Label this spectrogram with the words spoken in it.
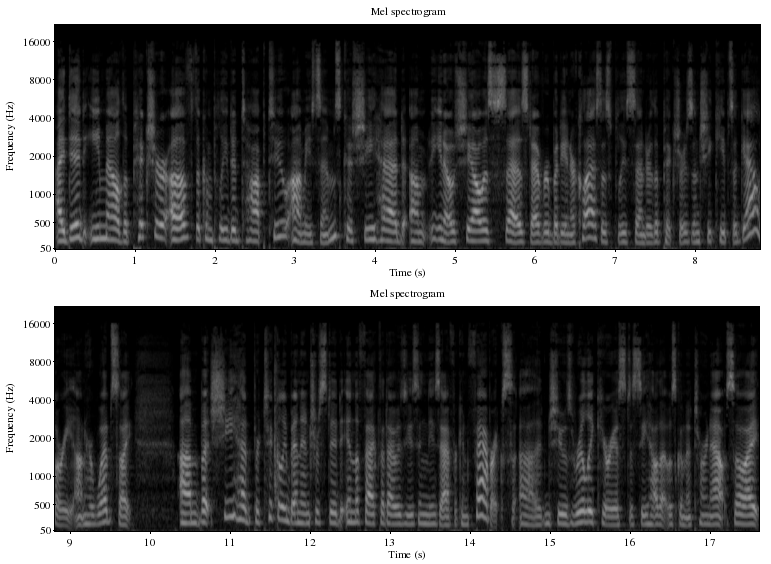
I did email the picture of the completed top to Ami Simms because she had, um, you know, she always says to everybody in her classes, please send her the pictures, and she keeps a gallery on her website. Um, but she had particularly been interested in the fact that I was using these African fabrics, uh, and she was really curious to see how that was going to turn out. So I,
